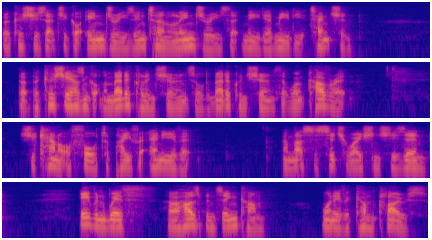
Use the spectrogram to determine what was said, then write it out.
because she's actually got injuries, internal injuries that need immediate attention. But because she hasn't got the medical insurance or the medical insurance that won't cover it, she cannot afford to pay for any of it. And that's the situation she's in. Even with her husband's income won't even come close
